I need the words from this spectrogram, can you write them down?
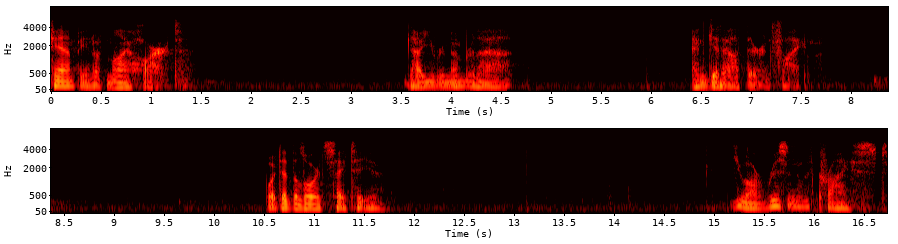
champion of my heart. Now you remember that. And get out there and fight. What did the Lord say to you? You are risen with Christ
